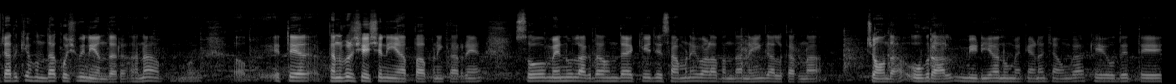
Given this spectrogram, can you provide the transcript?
ਜਦ ਕਿ ਹੁੰਦਾ ਕੁਝ ਵੀ ਨਹੀਂ ਅੰਦਰ ਹਨਾ? ਇੱਥੇ ਕਨਵਰਸੇਸ਼ਨ ਹੀ ਆਪਾਂ ਆਪਣੀ ਕਰ ਰਹੇ ਹਾਂ। ਸੋ ਮੈਨੂੰ ਲੱਗਦਾ ਹੁੰਦਾ ਹੈ ਕਿ ਜੇ ਸਾਹਮਣੇ ਵਾਲਾ ਬੰਦਾ ਨਹੀਂ ਗੱਲ ਕਰਨਾ ਚਾਹੁੰਦਾ ਓਵਰਆਲ ਮੀਡੀਆ ਨੂੰ ਮੈਂ ਕਹਿਣਾ ਚਾਹੂੰਗਾ ਕਿ ਉਹਦੇ ਤੇ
